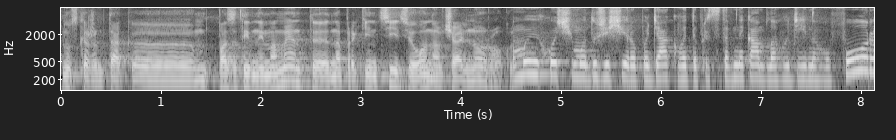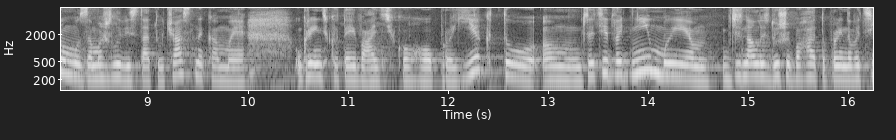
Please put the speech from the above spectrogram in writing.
ну скажімо так, е, позитивний момент е, наприкінці цього навчального року. Ми хочемо дуже щиро подякувати представникам благодійного форуму за можливість стати учасниками українсько-тайванського проєкту. Ем, За ці два дні ми дізналися дуже багато про інноваційні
